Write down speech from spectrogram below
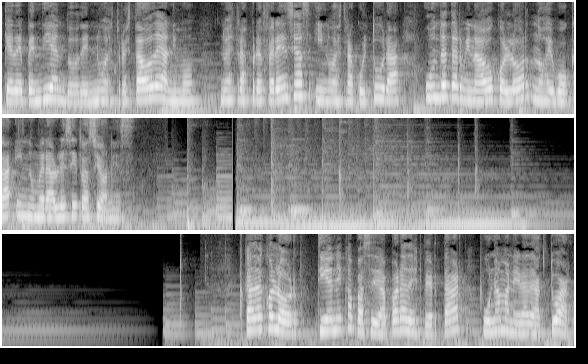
que dependiendo de nuestro estado de ánimo, nuestras preferencias y nuestra cultura, un determinado color nos evoca innumerables situaciones. Cada color tiene capacidad para despertar una manera de actuar,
